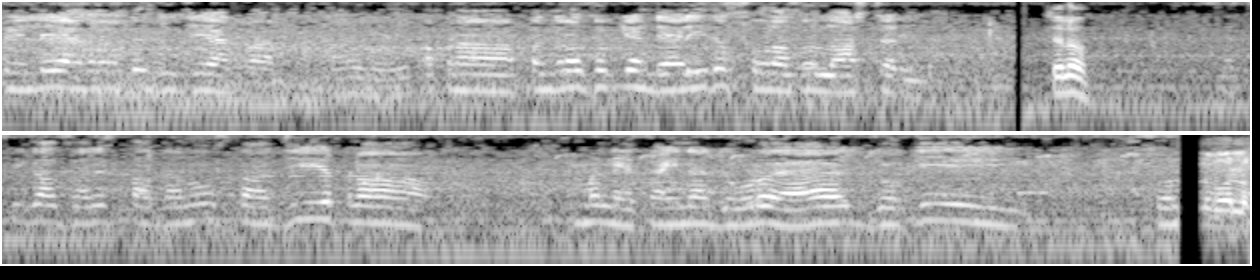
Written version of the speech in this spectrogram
ਪਹਿਲੇ ਐਤਵਾਰ ਤੇ ਦੂਜੇ ਐਤਵਾਰ। ਆਪਣਾ 1500 ਘੰਟੇ ਵਾਲੀ ਤੇ 1600 ਲਾਸਟ ਵਾਲੀ। ਚਲੋ। ਸਤਿ ਸ਼੍ਰੀ ਅਕਾਲ ਸਾਰੇ ਉਸਤਾਦਾਂ ਨੂੰ। ਉਸਤਾਦ ਜੀ ਆਪਣਾ ਮੰਨੇ ਸਾਈ ਨਾਲ ਜੋੜ ਹੋਇਆ ਜੋ ਕਿ ਬੋਲੋ।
